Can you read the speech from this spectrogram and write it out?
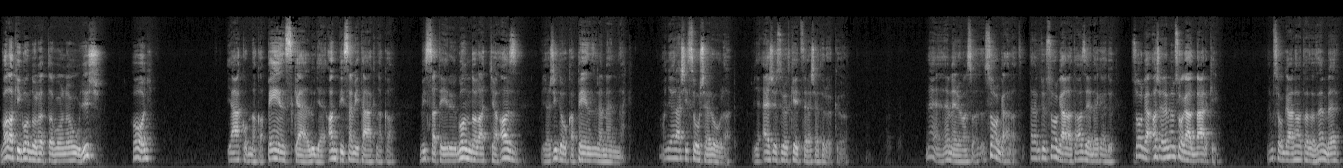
valaki gondolhatta volna úgy is, hogy Jákobnak a pénz kell, ugye, antiszemitáknak a visszatérő gondolatja az, hogy a zsidók a pénzre mennek. Magyarási szó se róla. Ugye elsőszülött kétszereset örököl. Ne, nem erről van szó. Szolgálat. Teremtő szolgálata az érdekelő. Szolgál, az nem szolgált bárki. Nem szolgálhat az az ember,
